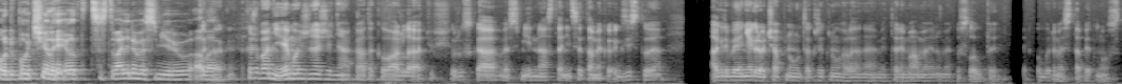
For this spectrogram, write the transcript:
odbočili od cestování do vesmíru, ale... Tak, tak. Každopádně je možné, že nějaká takováhle, ať už ruská vesmírná stanice tam jako existuje. A kdyby je někdo čapnul, tak řeknu, hele ne, my tady máme jenom jako sloupy, jako budeme stavit most.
